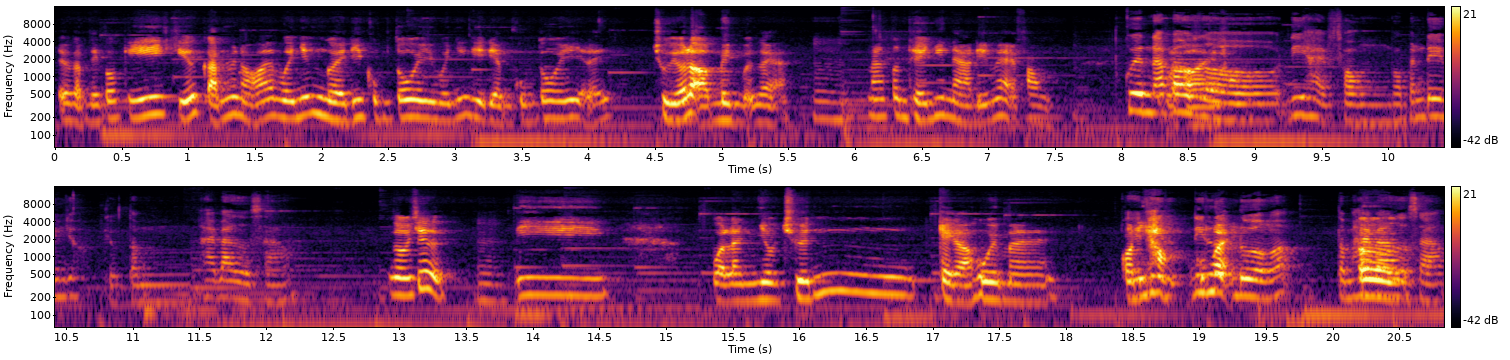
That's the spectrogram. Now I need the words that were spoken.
đều cảm thấy có cái ký ức gắn với nó ấy, với những người đi cùng tôi với những địa điểm cùng tôi ấy, đấy chủ yếu là ở mình mọi người ạ Ừ. mang tâm thế như nào đến với hải phòng Quyên đã bao Hải giờ đi Hải Phòng vào ban đêm chưa? Kiểu tầm 2-3 giờ sáng rồi chứ ừ. đi gọi là nhiều chuyến kể cả hồi mà còn Thế đi học đi cũng lượn đường á Tầm Ừ. 2-3 giờ sáng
